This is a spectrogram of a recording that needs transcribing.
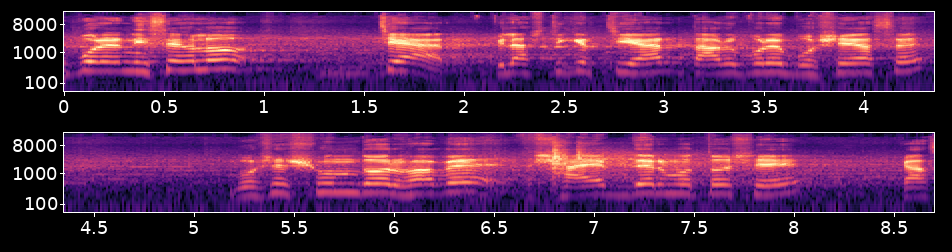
উপরে নিচে হলো চেয়ার, প্লাস্টিকের চেয়ার। তার উপরে বসে আছে। বসে সুন্দরভাবে সাহেবদের মতো সে কাজ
